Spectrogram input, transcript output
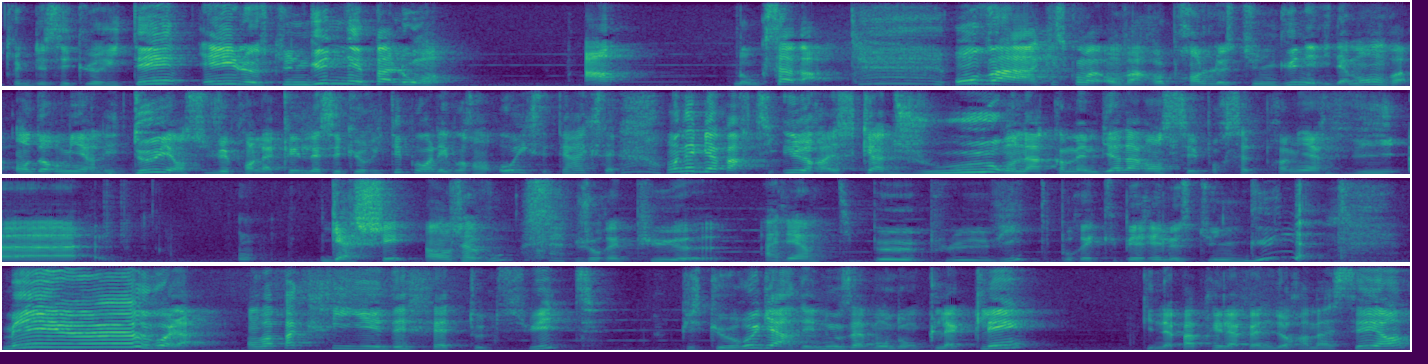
truc de sécurité et le stun gun n'est pas loin. Hein? Donc ça va. On va, qu'est-ce qu'on va On va reprendre le stun gun évidemment, on va endormir les deux et ensuite je vais prendre la clé de la sécurité pour aller voir en haut, etc. etc. On est bien parti. Il reste 4 jours, on a quand même bien avancé pour cette première vie euh, gâché, hein, j'avoue. J'aurais pu euh, aller un petit peu plus vite pour récupérer le stun gun. Mais euh, voilà, on va pas crier défaite tout de suite. Puisque regardez, nous avons donc la clé, qui n'a pas pris la peine de ramasser, hein.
